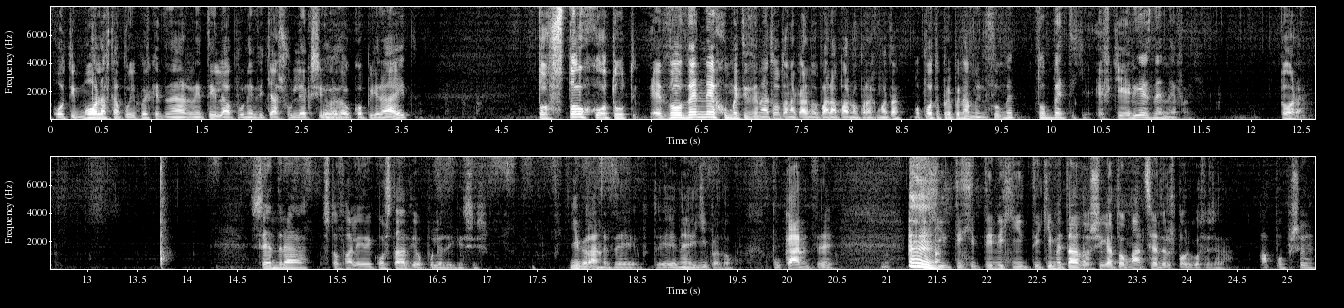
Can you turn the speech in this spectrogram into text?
ότι με όλα αυτά που είπε και την αρνητήλα που είναι δικιά σου λέξη εδώ copyright, το στόχο του, ότι εδώ δεν έχουμε τη δυνατότητα να κάνουμε παραπάνω πράγματα, οπότε πρέπει να μηνθούμε, τον πέτυχε. Ευκαιρίε δεν έφαγε. Τώρα. Σέντρα στο φαλυρικό στάδιο που λέτε κι εσείς. Που Γήπεδο. κάνετε, ε, ναι, γήπεδο. Που κάνετε την ηχη- την, την ηχητική μετάδοση για το Match Center Sport 24. Απόψε.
